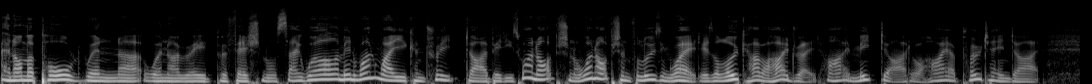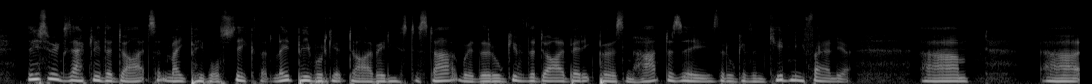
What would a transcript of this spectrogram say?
and I'm appalled when uh, when I read professionals say, "Well, I mean, one way you can treat diabetes, one option or one option for losing weight is a low carbohydrate, high meat diet, or higher protein diet." These are exactly the diets that make people sick, that lead people to get diabetes to start with, that'll give the diabetic person heart disease, that'll give them kidney failure. Um, uh,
